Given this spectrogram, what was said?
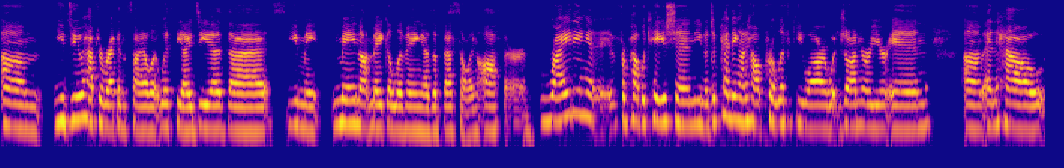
um, you do have to reconcile it with the idea that you may may not make a living as a best-selling author. Writing uh, for publication, you know, depending on how prolific you are, what genre you're in, um, and how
